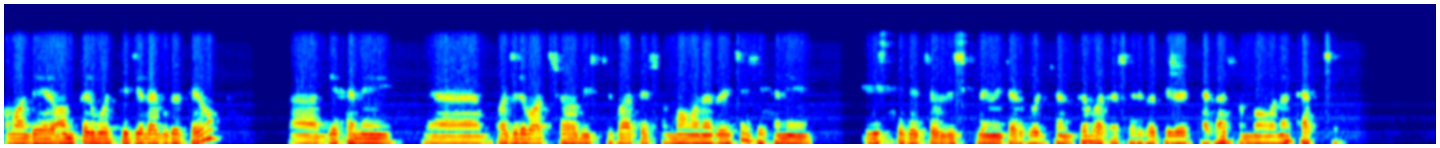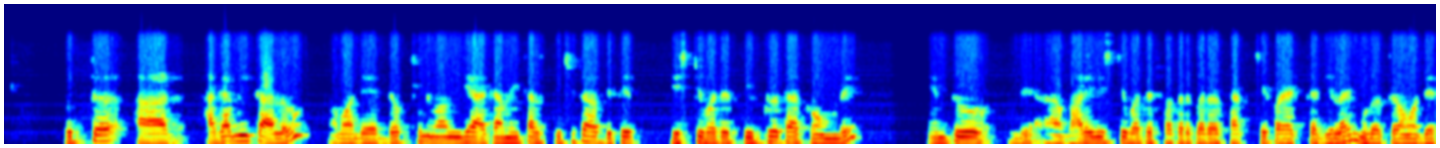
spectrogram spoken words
আমাদের অন্তর্বর্তী জেলাগুলোতেও যেখানে বজ্রপাত সহ বৃষ্টিপাতের সম্ভাবনা রয়েছে, সেখানে তিরিশ থেকে চল্লিশ কিলোমিটার পর্যন্ত বাতাসের গতিবেগ থাকার সম্ভাবনা থাকছে। উত্তর আর আগামীকালও আমাদের দক্ষিণবঙ্গে আগামীকাল কিছুটা বৃষ্টিপাতের তীব্রতা কমবে, কিন্তু ভারী বৃষ্টিপাতের সতর্কতা থাকছে কয়েকটা জেলায়, মূলত আমাদের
